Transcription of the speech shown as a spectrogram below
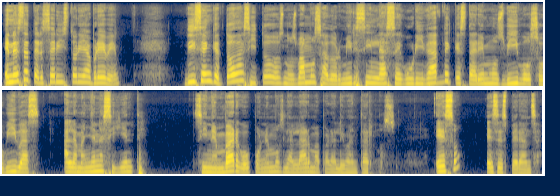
En esta tercera historia breve, dicen que todas y todos nos vamos a dormir sin la seguridad de que estaremos vivos o vivas a la mañana siguiente. Sin embargo, ponemos la alarma para levantarnos. Eso es esperanza.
